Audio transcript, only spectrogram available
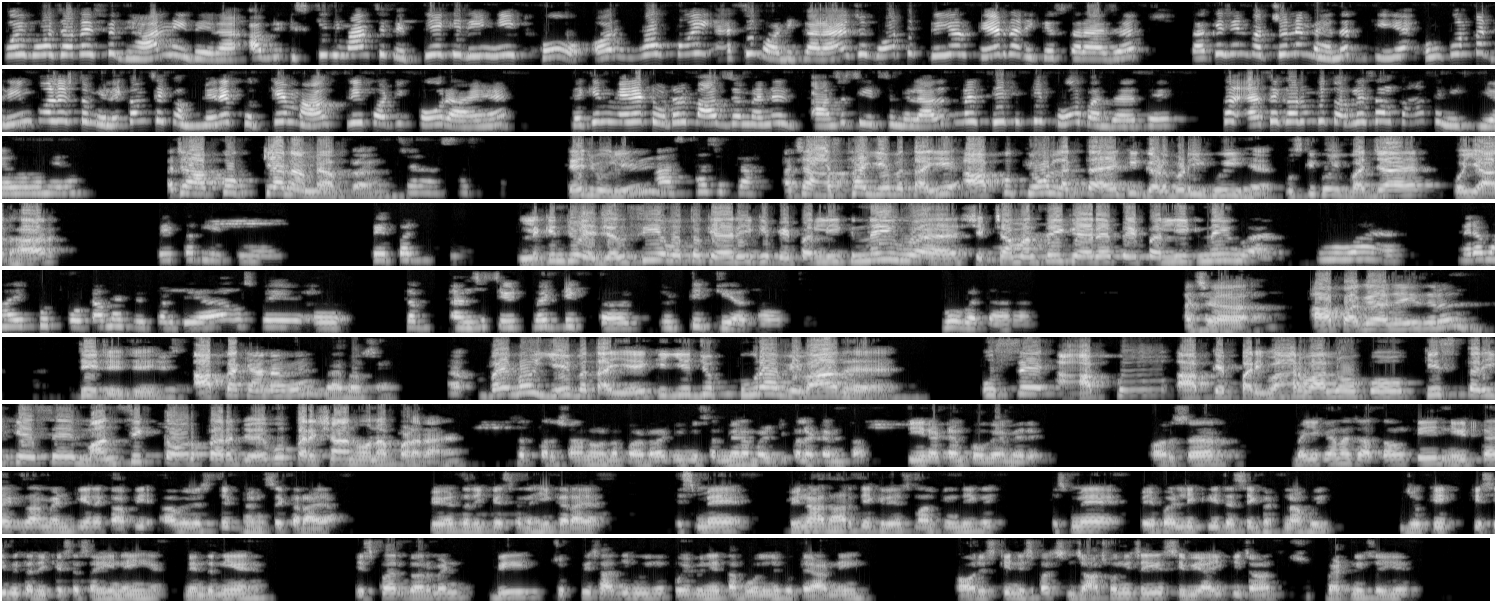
कोई बहुत ज़्यादा इस पर ध्यान नहीं दे रहा है। अब इसकी डिमांड सिर्फ़ इतनी है कि रीनीट हो, और वो कोई ऐसी बॉडी कराए जो बहुत ही फ्री और फेयर तरीके से कराया जाए, ताकि जिन बच्चों ने मेहनत की है, उनको उनका ड्रीम कॉलेज तो मिले। कम से कम मेरे खुद के मार्क्स थ्री फोर्टी फोर आए हैं, लेकिन मेरे टोटल मार्क्स जब मैंने आंसर सीट से मिला था तो मेरे थ्री फिफ्टी फोर बन रहे थे। सर ऐसे करूँगी तो अगले साल कहाँ से नीट क्लियर होगा मेरा? अच्छा आपको क्या नाम है आपका? एज बोलिए। आस्था शुक्ला अच्छा आस्था ये बताइए आपको क्यों लगता है कि गड़बड़ी हुई है? उसकी कोई वजह है कोई आधार? पेपर लीक हुआ है। पेपर लेकिन जो एजेंसी है वो तो कह रही है कि पेपर लीक नहीं हुआ है। शिक्षा मंत्री कह रहे हैं पेपर लीक नहीं हुआ है। हुआ है। मेरा भाई खुद कोटा में पेपर दिया है उसपे मतलब में टिक टिक किया था। वो बता रहा है। अच्छा आप आगे आ जाइए जरा। जी जी जी। आपका क्या नाम है? वैभव सर वैभव ये बताइए कि ये जो पूरा विवाद है उससे आपको आपके परिवार वालों को किस तरीके से मानसिक तौर पर जो है वो परेशान होना पड़ रहा है? सर परेशान होना पड़ रहा है क्योंकि सर मेरा मल्टीपल अटेम्प्ट था। तीन अटेम्प्ट हो गए मेरे। और सर मैं ये कहना चाहता हूँ कि नीट का एग्ज़ाम एनटीए ने काफ़ी अव्यवस्थित ढंग से कराया फेयर तरीके से नहीं कराया। इसमें बिना आधार के ग्रेस मार्किंग दी गई। इसमें पेपर लीक की जैसी घटना हुई, जो कि किसी भी तरीके से सही नहीं है, निंदनीय है। इस पर गवर्नमेंट भी चुप्पी शादी हुई है, कोई भी नेता बोलने को तैयार नहीं और इसकी निष्पक्ष जाँच होनी चाहिए सीबीआई की जाँच बैठनी चाहिए।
